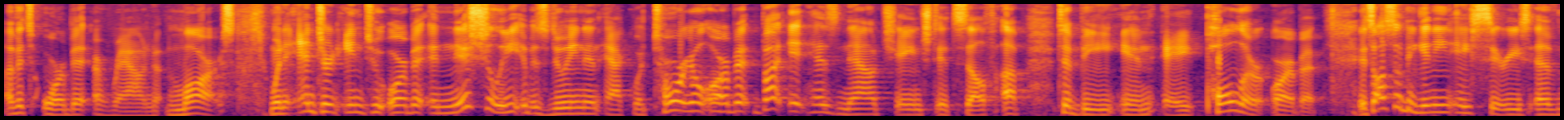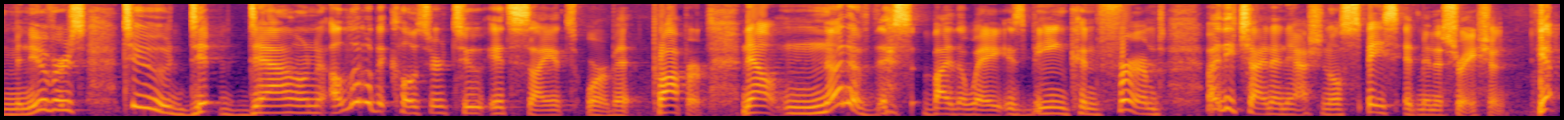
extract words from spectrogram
of its orbit around Mars. When it entered into orbit initially, it was doing an equatorial orbit, but it has now changed itself up to be in a polar orbit. It's also beginning a series of maneuvers to dip down a little bit closer to its science orbit proper. Now, none of this, by the way, is being confirmed by the China China National Space Administration. Yep,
